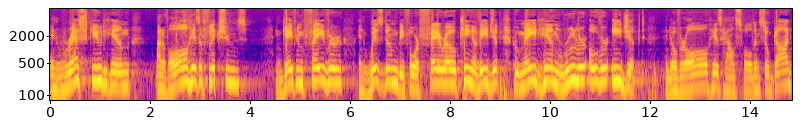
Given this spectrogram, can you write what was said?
and rescued him out of all his afflictions and gave him favor and wisdom before Pharaoh, king of Egypt, who made him ruler over Egypt and over all his household. And so God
